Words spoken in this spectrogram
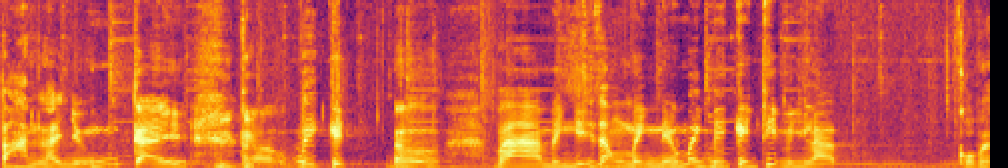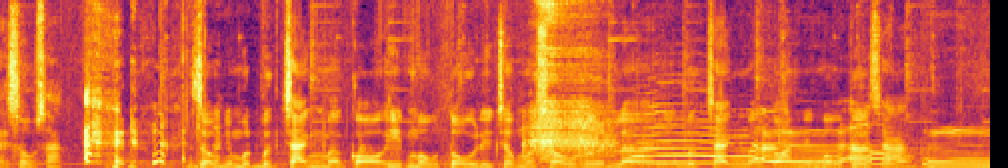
toàn là những cái Bi kịch. ờ, bi kịch. Ờ, và mình nghĩ rằng mình nếu mình bi kịch thì mình là có vẻ sâu sắc. Giống như một bức tranh mà có ít màu tối thì trông nó sâu hơn là những bức tranh mà toàn những màu tươi sáng. ừ,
